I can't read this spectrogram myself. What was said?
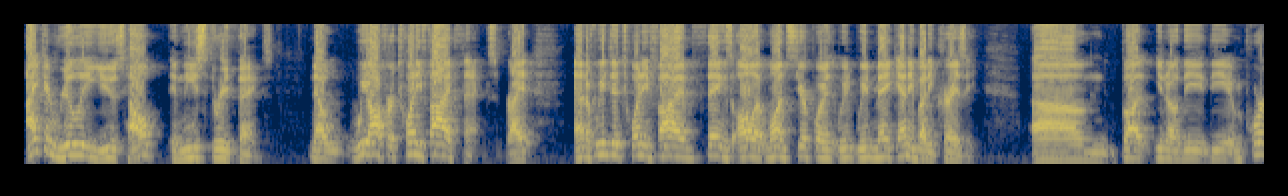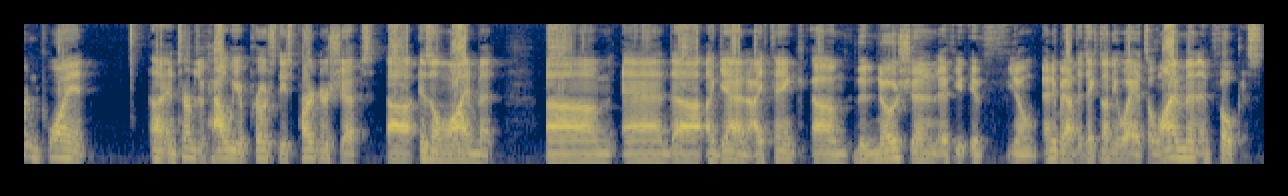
I can really use help in these three things. Now, we offer 25 things, right? And if we did 25 things all at once, to your point, we'd, we'd make anybody crazy. Um, but, you know, the, the important point uh, in terms of how we approach these partnerships uh, is alignment. Um, and uh, again, I think um, the notion, if you, if you know anybody out there takes nothing away, it's alignment and focus.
